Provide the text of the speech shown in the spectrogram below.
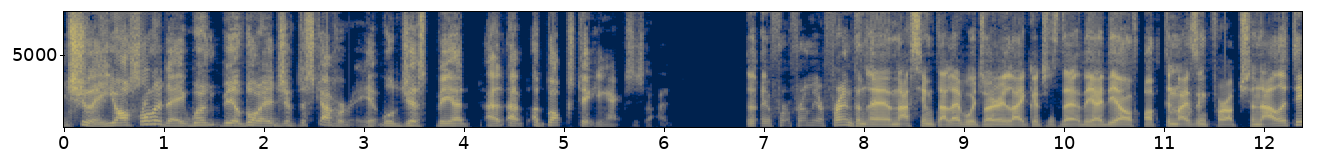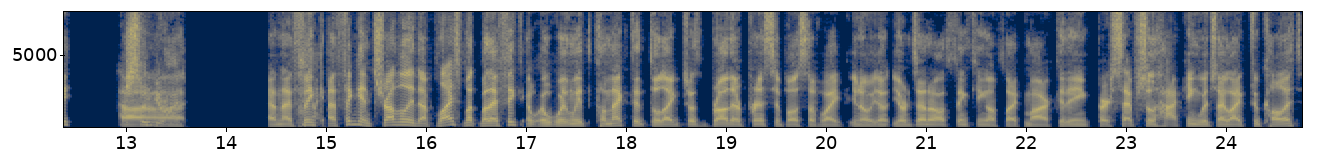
actually your holiday won't be a voyage of discovery. It will just be a, a, a box ticking exercise. Uh, uh from your friend uh, Nassim Taleb, which I really like, which is the, the idea of optimizing for optionality. Absolutely uh, right. And I think I think in travel it applies, but but I think uh, when we connect it to like just broader principles of like you know your, your general thinking of like marketing, perceptual hacking, which I like to call it,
